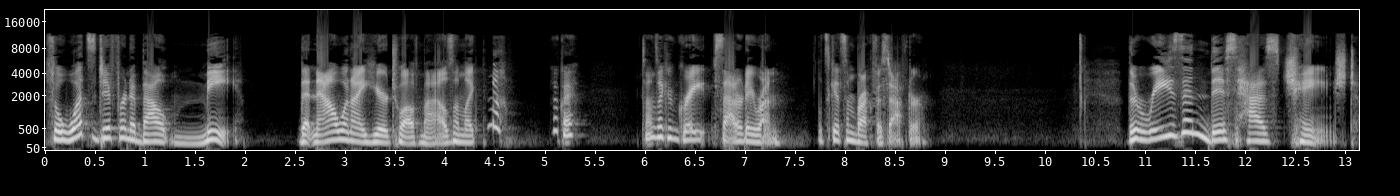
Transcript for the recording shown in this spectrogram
So, what's different about me that now when I hear 12 miles, I'm like, eh, okay, sounds like a great Saturday run. Let's get some breakfast after. The reason this has changed,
